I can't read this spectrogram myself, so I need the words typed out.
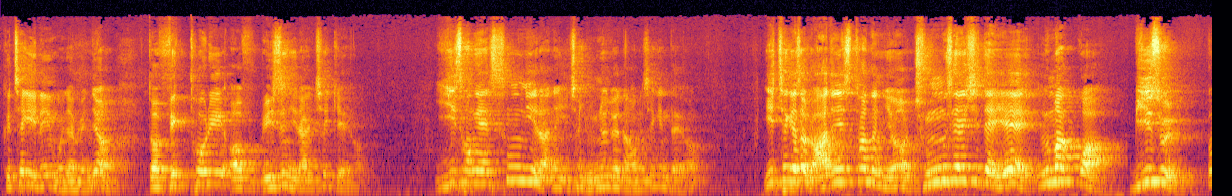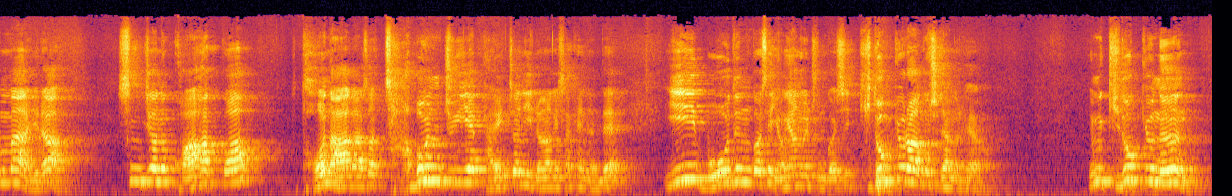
그 책의 이름이 뭐냐면요. The Victory of Reason이라는 책이에요. 이성의 승리라는 2006년도에 나온 책인데요. 이 책에서 라드니 스탁은요, 중세 시대의 음악과 미술뿐만 아니라 심지어는 과학과 더 나아가서 자본주의의 발전이 일어나기 시작했는데 이 모든 것에 영향을 준 것이 기독교라고 주장을 해요. 그러면 기독교는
